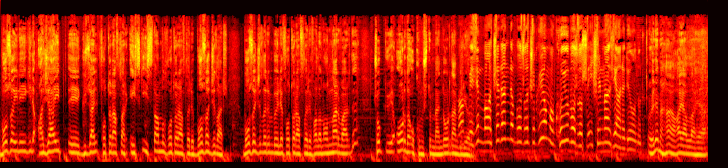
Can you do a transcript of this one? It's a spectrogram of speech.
Boza ile ilgili acayip e, güzel fotoğraflar eski İstanbul fotoğrafları Bozacılar Bozacıların böyle fotoğrafları falan onlar vardı çok orada okumuştum ben de oradan Bak biliyorum. bizim bahçeden de boza çıkıyor ama kuyu bozası içilmez yani diyor Onur. Öyle mi ha hay Allah ya.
